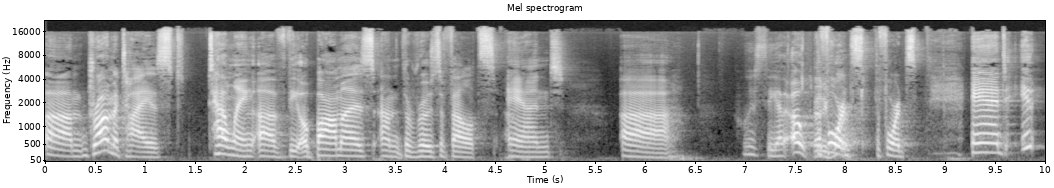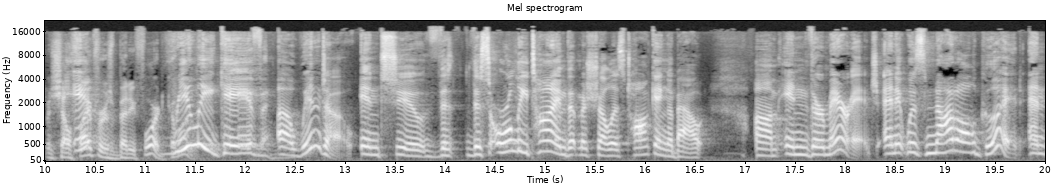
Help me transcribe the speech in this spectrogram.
um, dramatized telling of the Obamas, um, the Roosevelts, and uh, who is the other? Oh, the Fords. The Fords. And it Michelle it Pfeiffer is Betty Ford. Come on. really gave a window into the, this early time that Michelle is talking about um, in their marriage, and it was not all good, and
